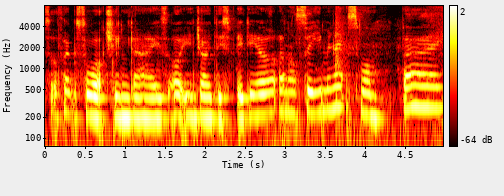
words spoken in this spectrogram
so thanks for watching guys. I hope you enjoyed this video and I'll see you in my next one. Bye.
